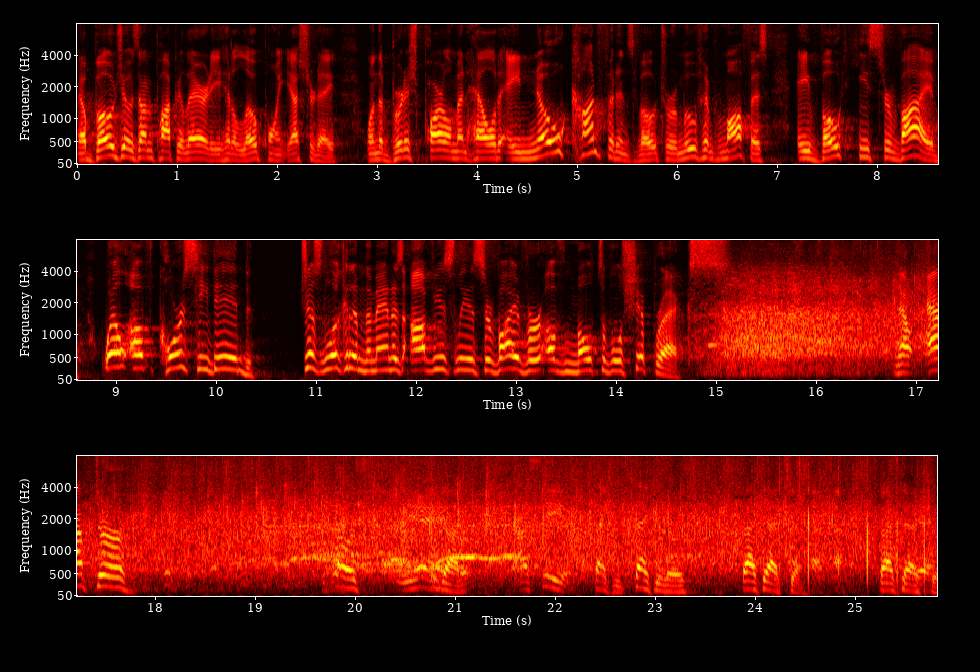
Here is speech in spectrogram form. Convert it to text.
Now, Bojo's unpopularity hit a low point yesterday when the British Parliament held a no confidence vote to remove him from office, a vote he survived. Well, of course he did. Just look at him. The man is obviously a survivor of multiple shipwrecks. now, after. That was. Yeah. You got it. I see it. Thank you. Thank you, Louis. Back at you. Back at you.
